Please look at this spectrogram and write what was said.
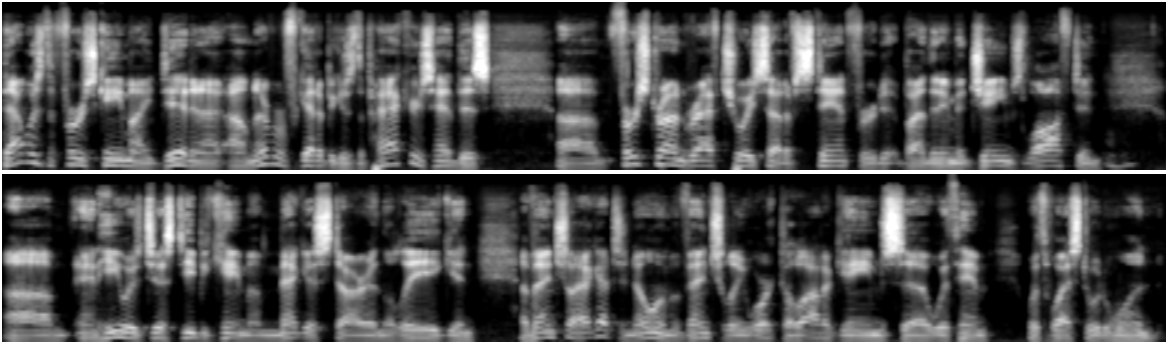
that was the first game I did, and I, I'll never forget it because the Packers had this uh, first round draft choice out of Stanford by the name of James Lofton, um, and he was just he became a megastar in the league. And eventually, I got to know him. Eventually, worked a lot of games uh, with him with Westwood One.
